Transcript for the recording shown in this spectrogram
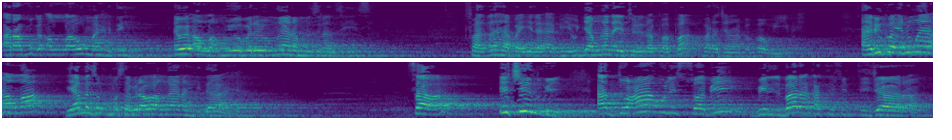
aravuga Allahumma hdihi ewe Allah muyoborere umwana mu nzira nziza fadhahaba ila abi ujya mwana yitorera papa barajana na papa wiwe ariko intumwa ya Allah yamaze kumusabira wa mwana hidayah sawa ikindwi addu'a liswabi bil barakati fi tijara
